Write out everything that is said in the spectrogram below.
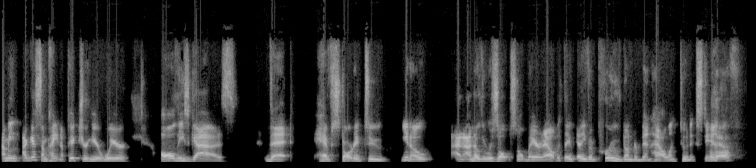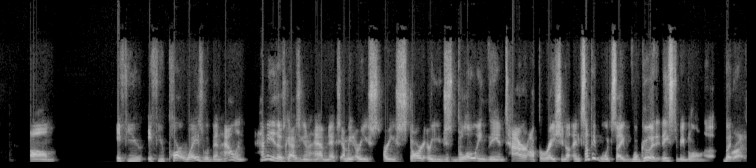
I mean, I guess I'm painting a picture here where all these guys that have started to, you know, I, I know the results don't bear it out, but they've, they've improved under Ben Howland to an extent. Yeah. Um, if you if you part ways with Ben Howland, how many of those guys are you going to have next? I mean, are you are you start are you just blowing the entire operation up? And some people would say, well, good, it needs to be blown up, but right.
